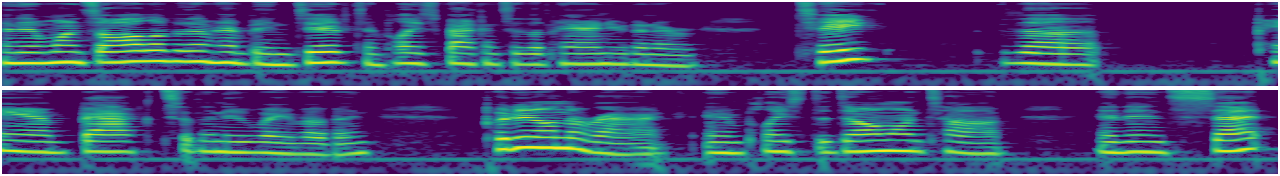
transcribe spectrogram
And then once all of them have been dipped and placed back into the pan, you're going to take the pan back to the NuWave oven, put it on the rack, and place the dome on top, and then set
